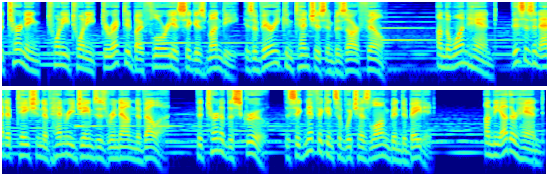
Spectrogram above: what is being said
The Turning, 2020, directed by Floria Sigismondi, is a very contentious and bizarre film. On the one hand, this is an adaptation of Henry James's renowned novella, The Turn of the Screw, the significance of which has long been debated. On the other hand,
